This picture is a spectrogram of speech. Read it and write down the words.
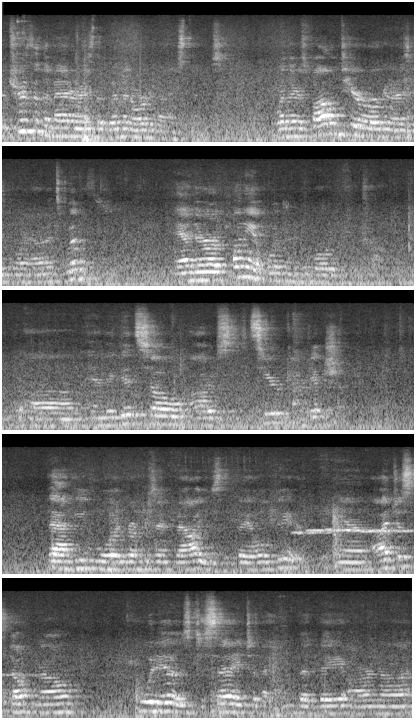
The truth of the matter is that women organize things. When there's volunteer organizing going on, it's women. And there are plenty of women who voted for Trump. Um, and they did so out of sincere conviction that he would represent values that they hold dear. And I just don't know who it is to say to them that they are not,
